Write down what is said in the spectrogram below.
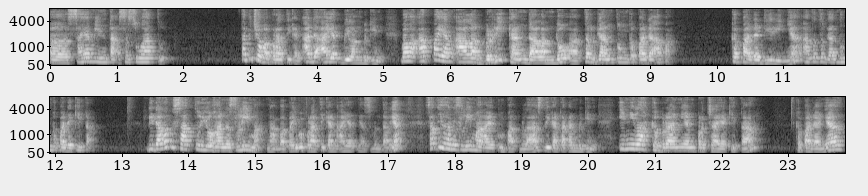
uh, saya minta sesuatu. Tapi coba perhatikan, ada ayat bilang begini, bahwa apa yang Allah berikan dalam doa tergantung kepada apa? Kepada dirinya atau tergantung kepada kita? Di dalam 1 Yohanes 5, nah Bapak Ibu perhatikan ayatnya sebentar ya. 1 Yohanes 5 ayat 14 dikatakan begini, inilah keberanian percaya kita kepadanya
